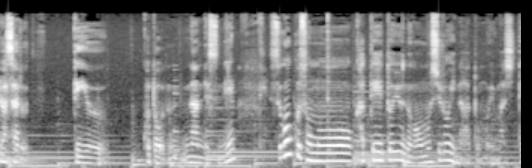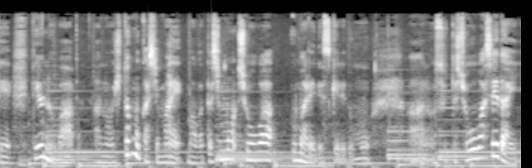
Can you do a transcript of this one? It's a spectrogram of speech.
らさるっていうことなんですね。すごくその過程というのが面白いなと思いましてっていうのはあの一昔前、まあ、私も昭和生まれですけれどもあのそういった昭和世代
